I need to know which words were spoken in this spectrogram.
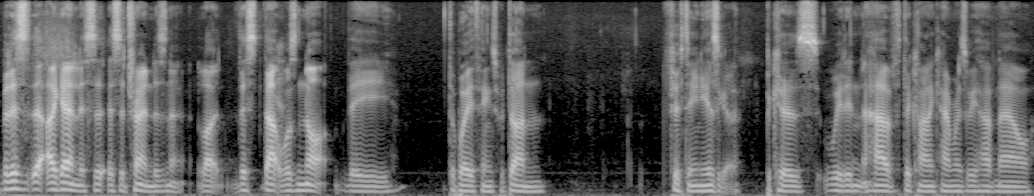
but it's again, it's a, it's a trend, isn't it? Like this, that was not the the way things were done 15 years ago because we didn't have the kind of cameras we have now.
